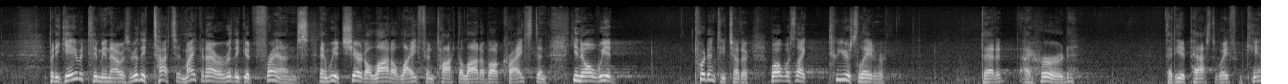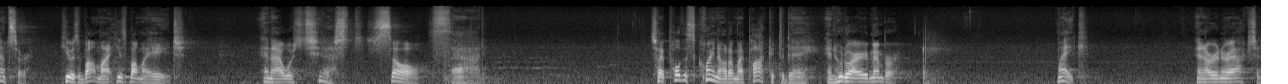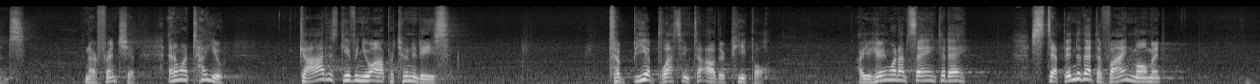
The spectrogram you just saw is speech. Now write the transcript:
But he gave it to me, and I was really touched. And Mike and I were really good friends, and we had shared a lot of life and talked a lot about Christ. And, you know, we had put into each other. Well, it was like two years later that it, I heard that he had passed away from cancer. He was about my, he's about my age. And I was just so sad. So I pulled this coin out of my pocket today, and who do I remember? Mike. And our interactions and our friendship. And I want to tell you, God has given you opportunities to be a blessing to other people. Are you hearing what I'm saying today? Step into that divine moment,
